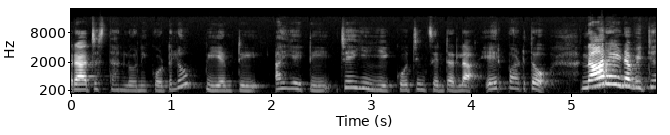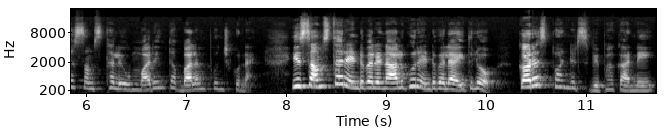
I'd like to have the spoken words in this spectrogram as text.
రాజస్థాన్లోని కోటలో పీఎంటీ ఐఐటి జేఈఈ కోచింగ్ సెంటర్ల ఏర్పాటుతో నారాయణ విద్యా సంస్థలు మరింత బలం పుంజుకున్నాయి. ఈ సంస్థ రెండు వేల నాలుగు రెండు వేల ఐదులో కరెస్పాండెన్స్ విభాగాన్ని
